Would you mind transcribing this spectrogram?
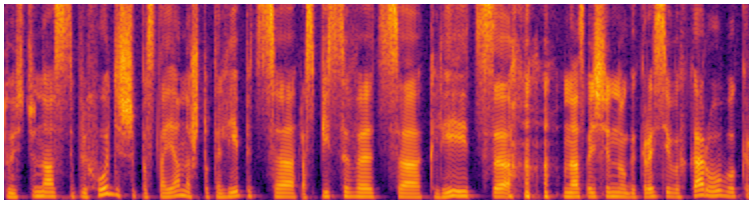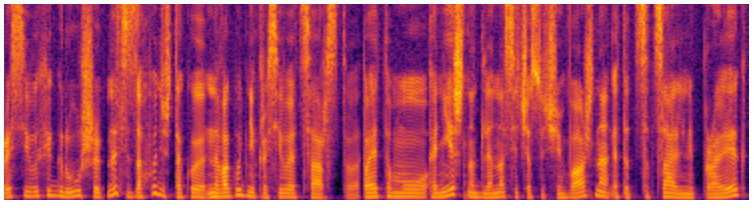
То есть у нас ты приходишь, и постоянно что-то лепится, расписывается, клеится. У нас очень много красивых коробок, красивых игрушек. Знаете, заходишь такое новогоднее красивое царство. Поэтому, конечно, для нас сейчас очень важно этот социальный проект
